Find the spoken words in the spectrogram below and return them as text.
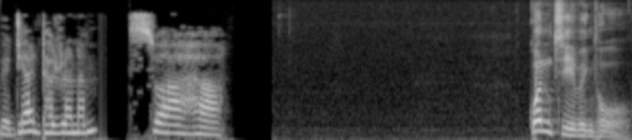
विद्याधरणम स्वाहा Quân trì bình thủ,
